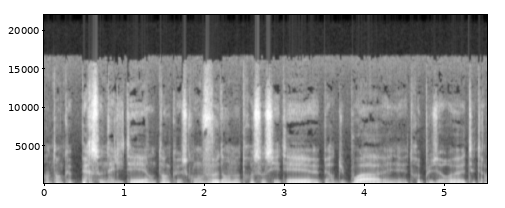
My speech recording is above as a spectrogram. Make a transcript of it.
en tant que personnalité, en tant que ce qu'on veut dans notre société, euh, perdre du poids, être plus heureux, etc.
